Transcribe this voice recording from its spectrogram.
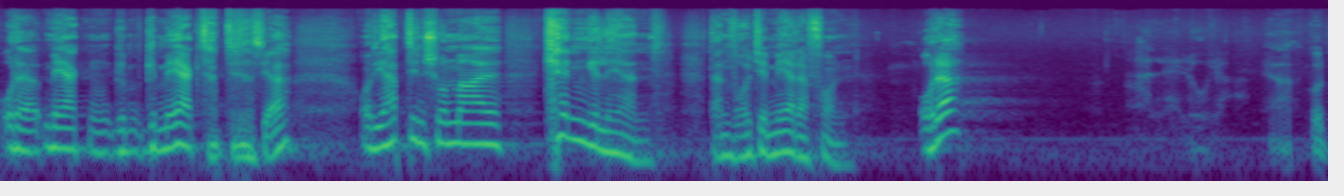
oder merken, gemerkt habt ihr das, ja? und ihr habt ihn schon mal kennengelernt, dann wollt ihr mehr davon. Oder? Halleluja. Ja, gut,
